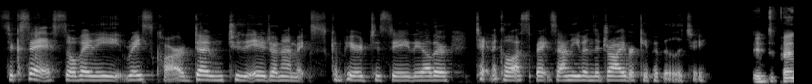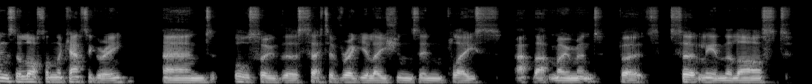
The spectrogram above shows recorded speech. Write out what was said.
success of any race car down to the aerodynamics compared to, say, the other technical aspects and even the driver capability? It depends a lot on the category and also the set of regulations in place at that moment. But certainly in the last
